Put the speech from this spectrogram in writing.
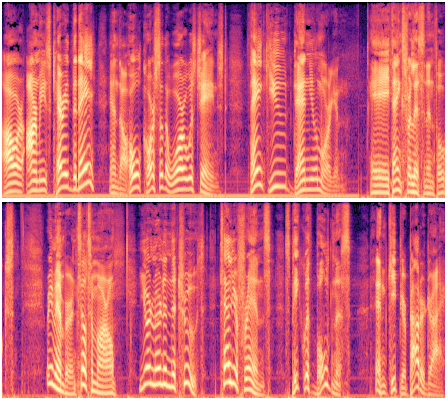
Our armies carried the day, and the whole course of the war was changed. Thank you, Daniel Morgan. Hey, thanks for listening, folks. Remember, until tomorrow, you're learning the truth. Tell your friends, speak with boldness, and keep your powder dry.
